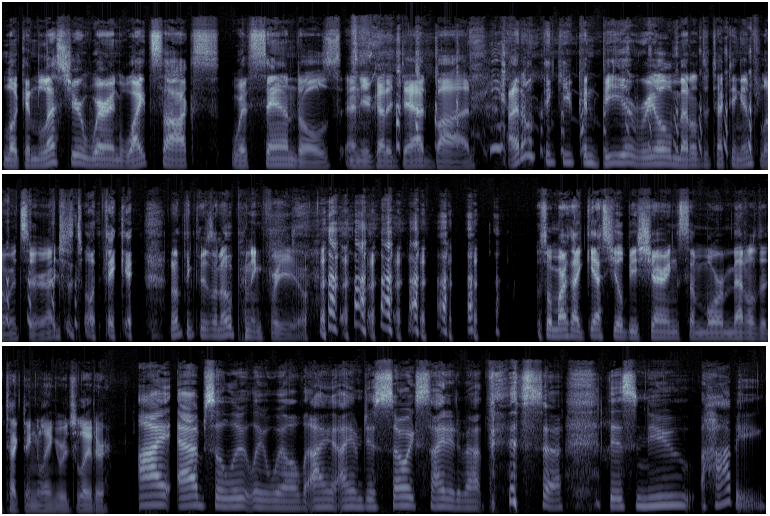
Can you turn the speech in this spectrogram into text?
Look, unless you're wearing white socks with sandals and you've got a dad bod, I don't think you can be a real metal detecting influencer. I just don't think it, I don't think there's an opening for you. so Martha, I guess you'll be sharing some more metal detecting language later. I absolutely will. I, I am just so excited about this uh, this new hobby,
